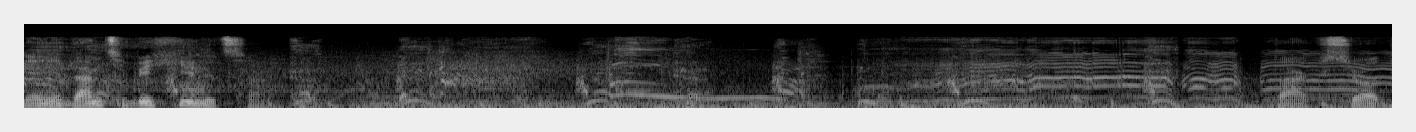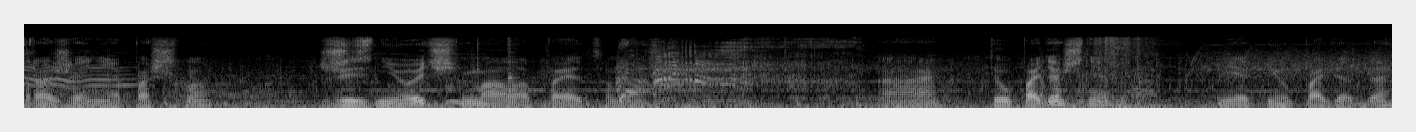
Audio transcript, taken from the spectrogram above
Я не дам тебе хилиться. Так, все, отражение пошло. Жизни очень мало, поэтому... Ага. Ты упадешь, нет? Нет, не упадет, да?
